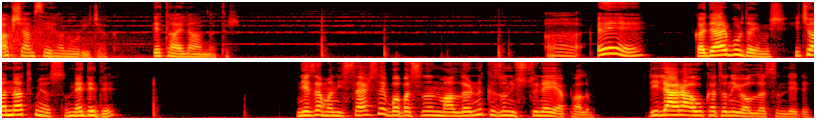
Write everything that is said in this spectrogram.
Akşam Seyhan uğrayacak. Detaylı anlatır. Aa, ee, Kader buradaymış. Hiç anlatmıyorsun. Ne dedi? Ne zaman isterse babasının mallarını kızın üstüne yapalım. Dilara avukatını yollasın dedi.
